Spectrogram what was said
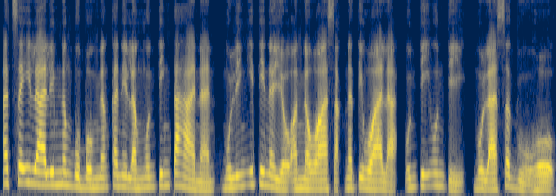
at sa ilalim ng bubong ng kanilang munting tahanan, muling itinayo ang nawasak na tiwala, unti-unti, mula sa guho.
